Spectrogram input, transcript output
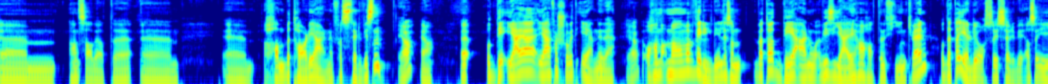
ehm, Han sa det at eh, ehm, ehm, Han betaler gjerne for servicen. Ja, Og det, jeg, er- jeg er for så vidt enig i det. ja. Og han, men han var veldig liksom Vet du hva, det er noe Hvis jeg har hatt en fin kveld Og dette gjelder jo også i, service, altså i,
